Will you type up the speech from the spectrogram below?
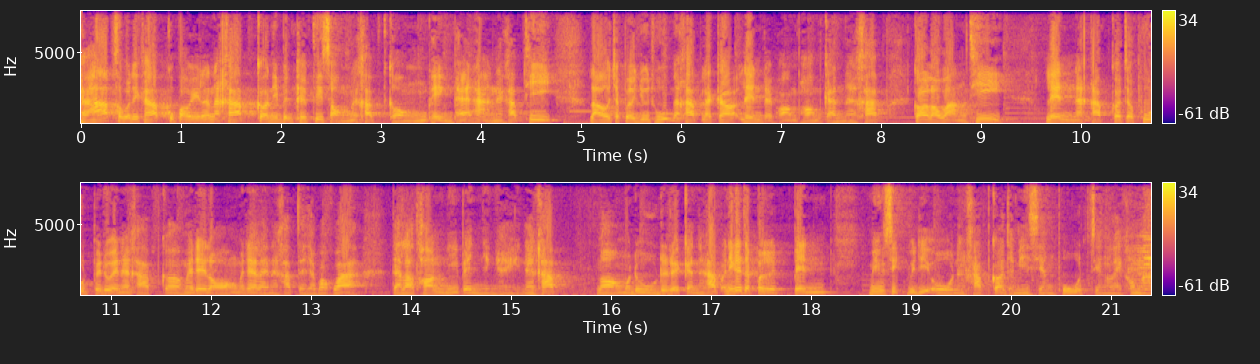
ครับ สวัสดีครับ กูเปาอีกแล้วนะครับ ก็นี่เป็นคลิปที่ 2 นะครับ ของเพลงแพ้ทางนะครับ ที่เราจะเปิด YouTube นะครับ แล้วก็เล่นไปพร้อมๆกันนะครับ ก็ระหว่างที่เล่นนะครับ ก็จะพูดไปด้วยนะครับ ก็ไม่ได้ร้องไม่ได้อะไรนะครับ แต่จะบอกว่าแต่ละท่อนนี้เป็นยังไงนะครับ ลองมาดูด้วยๆกันนะครับ อันนี้ก็จะเปิดเป็นมิวสิกวิดีโอนะครับ ก็จจะมีเสียงพูดเสียงอะไรเข้ามา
